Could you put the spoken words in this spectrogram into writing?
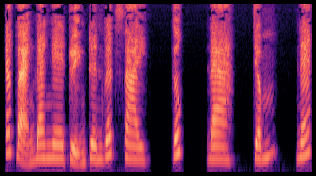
Các bạn đang nghe truyện trên website gocda.net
